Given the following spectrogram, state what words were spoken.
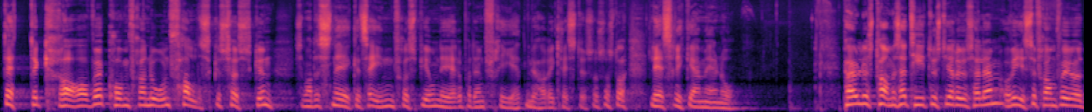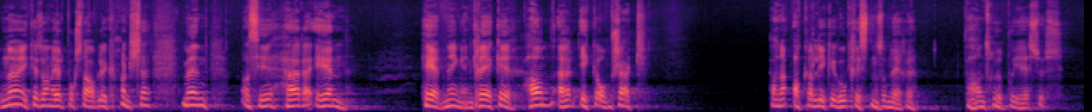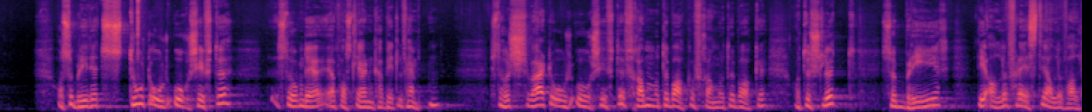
Dette kravet kom fra noen falske søsken som hadde sneket seg inn for å spionere på den friheten vi har i Kristus. Og Så står, leser ikke jeg mer nå. Paulus tar med seg Titus til Jerusalem og viser fram for jødene, ikke sånn helt bokstavelig kanskje, men å si her er en hedning, en greker. Han er ikke omskjært. Han er akkurat like god kristen som dere, for han tror på Jesus. Og så blir det et stort ord, ordskifte. Står om det i apostelgjerningen kapittel 15. Det står et svært ord, ordskifte fram og tilbake og fram og tilbake. Og til slutt så blir de aller fleste, i alle fall,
